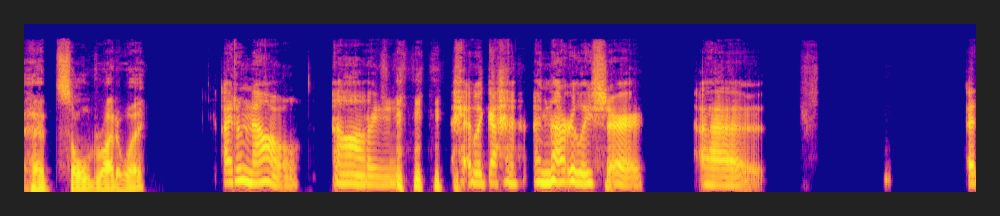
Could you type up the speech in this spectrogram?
had sold right away I don't know. Um, like I, am not really sure. Uh, uh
